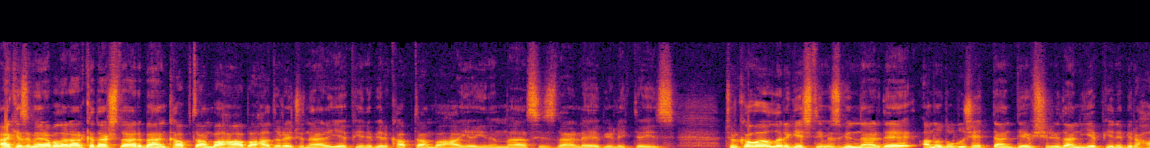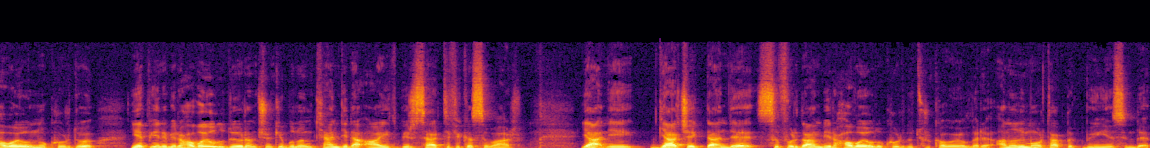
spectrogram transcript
Herkese merhabalar arkadaşlar. Ben Kaptan Baha, Bahadır Ecuner. Yepyeni bir Kaptan Baha yayınında sizlerle birlikteyiz. Türk Hava Yolları geçtiğimiz günlerde Anadolu Jet'ten devşirilen yepyeni bir hava yolunu kurdu. Yepyeni bir hava yolu diyorum çünkü bunun kendine ait bir sertifikası var. Yani gerçekten de sıfırdan bir hava yolu kurdu Türk Hava Yolları anonim ortaklık bünyesinde.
